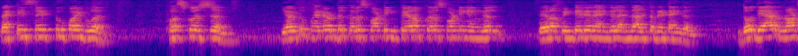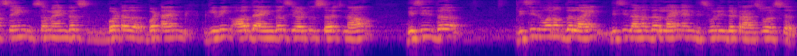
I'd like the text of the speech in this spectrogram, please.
Practice set 2.1. First question. You have to find out the corresponding pair of corresponding angle, pair of interior angle and the alternate angle. Though they are not saying some angles, but uh, but I am giving all the angles you have to search now. This is the this is one of the line, this is another line and this one is the transversal.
